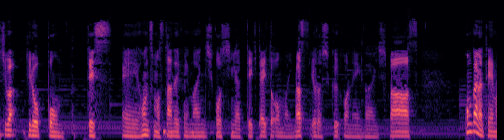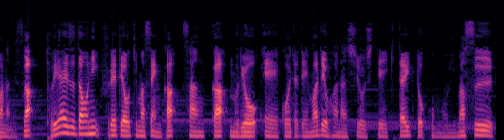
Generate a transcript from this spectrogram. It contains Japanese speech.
こんにちは、ヒロポンプです。えー、本日もスタンド FM 毎日更新やっていきたいと思います。よろしくお願いします。今回のテーマなんですが、とりあえず DAO に触れておきませんか？参加無料、えー、こういったテーマでお話をしていきたいと思います。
